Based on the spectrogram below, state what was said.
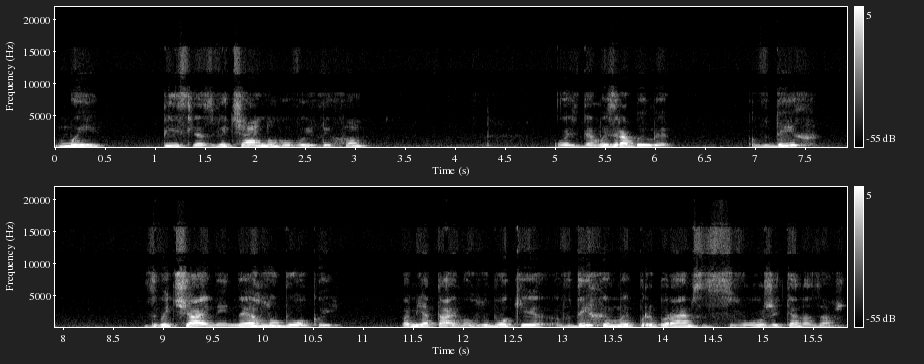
ми після звичайного видиха, ось де ми зробили вдих, звичайний, не глибокий. Пам'ятаємо, глибокі вдихи ми прибираємо з свого життя назавжди.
